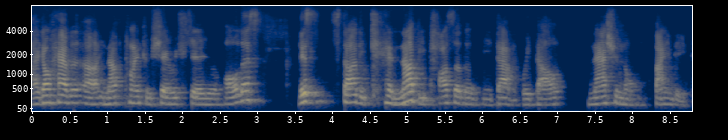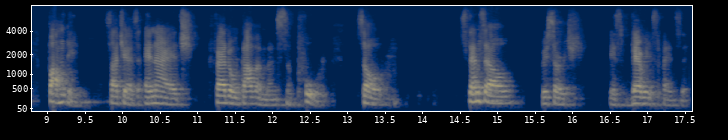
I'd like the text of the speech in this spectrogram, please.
I don't have uh, enough time to share, share you all this. This study cannot be possibly be done without national funding, funding such as NIH, federal government support. So stem cell research is very expensive.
